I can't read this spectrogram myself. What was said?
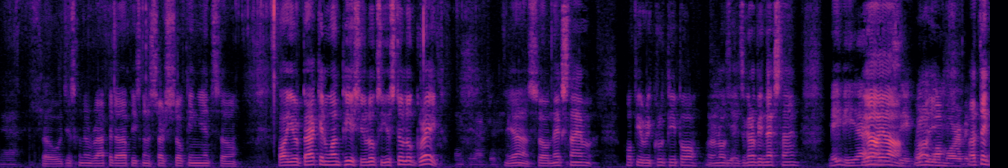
yeah. So we're just gonna wrap it up. He's gonna start soaking it. So while you're back in one piece, you look you still look great. Thank you, doctor. Yeah. So next time, hope you recruit people. I don't know if Yeah. it's gonna be next time. Maybe, yeah. Yeah, we'll yeah. Well, one more, but I think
